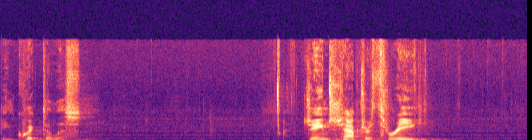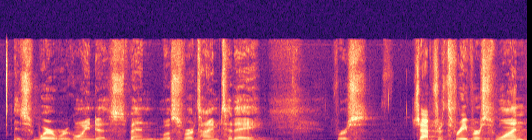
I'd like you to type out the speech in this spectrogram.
Being quick to listen. James chapter 3 is where we're going to spend most of our time today. Verse, chapter 3, verse 1,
